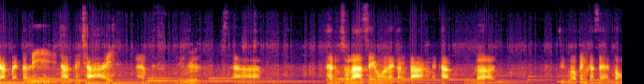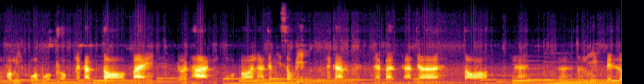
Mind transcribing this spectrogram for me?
จากแบตเตอรี่ถ่านไฟฉายนะหรืออแผ่นโซลาเซลล์อะไรต่างๆนะครับ ก็ถือว่าเป็นกระแสตรงเพราะมีขั้วบวกลบนะครับ ต่อไป โดยผ่านอุปกรณ์อาจจะมีสวิตช์นะครับ แล้วก็อาจจะต่อนะตัวนี้เป็นโหล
